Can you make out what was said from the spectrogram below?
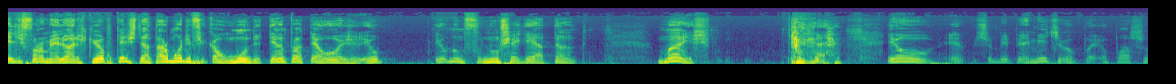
eles foram melhores que eu porque eles tentaram modificar o mundo e tentam até hoje. Eu, eu não, não cheguei a tanto. Mas, eu, eu, se me permite, eu, eu posso.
